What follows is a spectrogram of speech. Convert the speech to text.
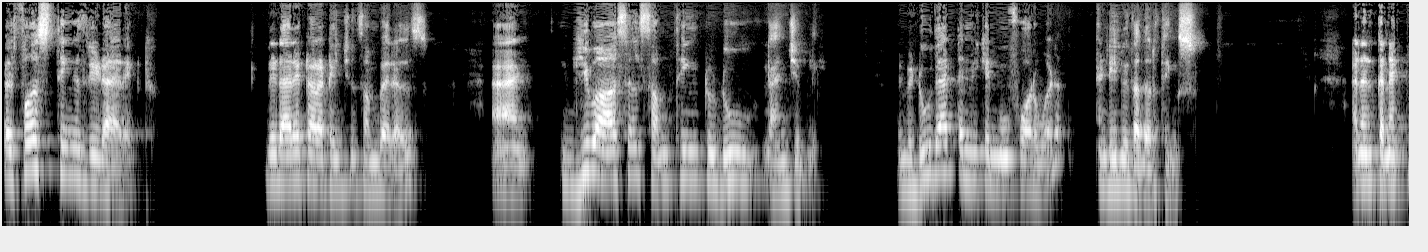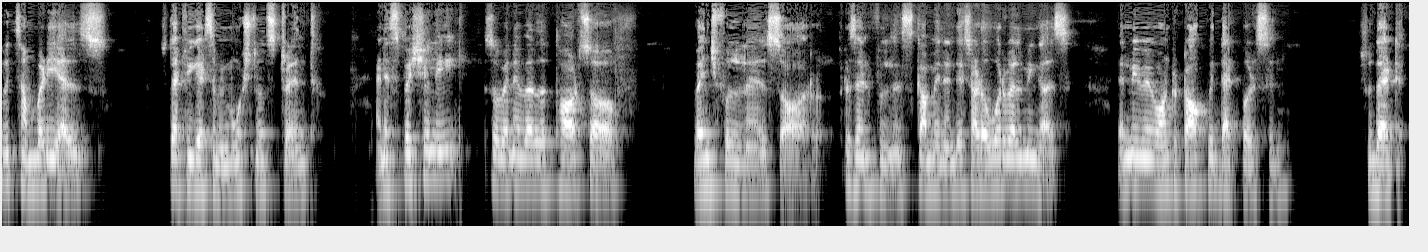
Well first thing is redirect. Redirect our attention somewhere else and give ourselves something to do tangibly when we do that then we can move forward and deal with other things. And then connect with somebody else so that we get some emotional strength. And especially so whenever the thoughts of vengefulness or resentfulness come in and they start overwhelming us then we may want to talk with that person so that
